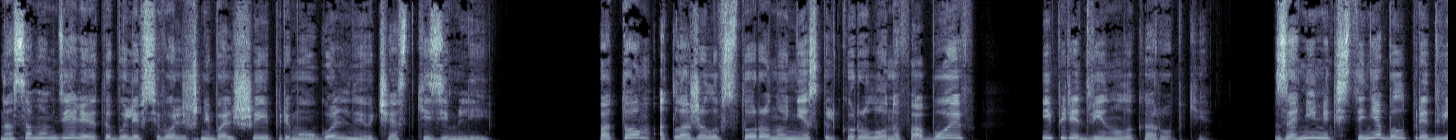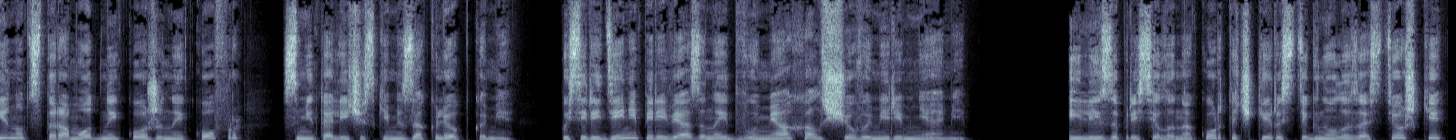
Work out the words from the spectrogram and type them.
На самом деле это были всего лишь небольшие прямоугольные участки земли. Потом отложила в сторону несколько рулонов обоев и передвинула коробки. За ними к стене был придвинут старомодный кожаный кофр с металлическими заклепками, посередине перевязанной двумя холщовыми ремнями. Элиза присела на корточки, расстегнула застежки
